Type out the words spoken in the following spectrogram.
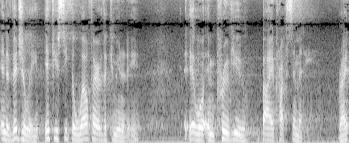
individually, if you seek the welfare of the community, it will improve you by proximity, right?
